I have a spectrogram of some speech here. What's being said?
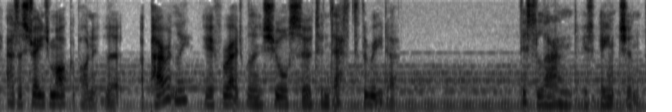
It has a strange mark upon it that, apparently, if read, will ensure certain death to the reader. This land is ancient,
